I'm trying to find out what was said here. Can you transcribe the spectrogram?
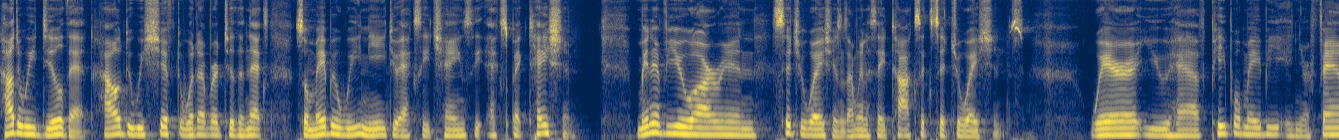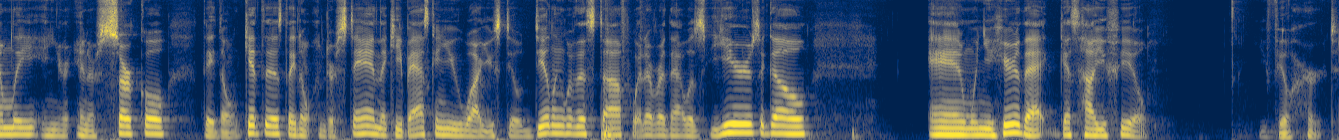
how do we deal that? How do we shift whatever to the next? So maybe we need to actually change the expectation. Many of you are in situations. I'm going to say toxic situations, where you have people maybe in your family, in your inner circle. They don't get this. They don't understand. They keep asking you why are you still dealing with this stuff, whatever that was years ago and when you hear that, guess how you feel? You feel hurt.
